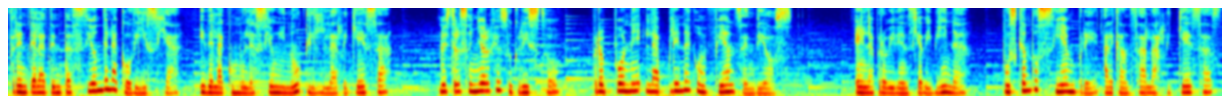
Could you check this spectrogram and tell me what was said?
Frente a la tentación de la codicia y de la acumulación inútil de la riqueza, nuestro Señor Jesucristo propone la plena confianza en Dios, en la providencia divina, buscando siempre alcanzar las riquezas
